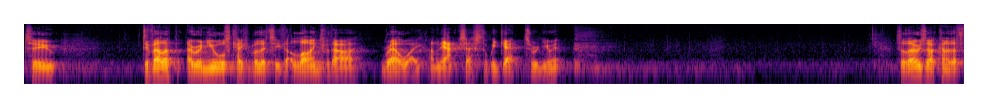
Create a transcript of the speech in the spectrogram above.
to develop a renewals capability that aligns with our railway and the access that we get to renew it. So those are kind of the,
